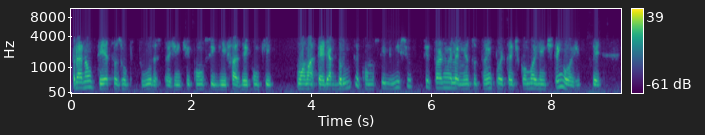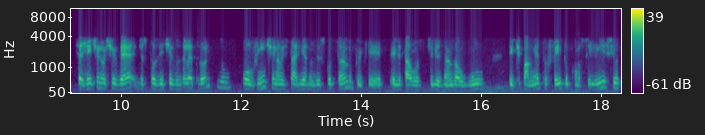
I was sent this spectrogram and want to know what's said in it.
para não ter essas rupturas, para a gente conseguir fazer com que uma matéria bruta como o silício se torne um elemento tão importante como a gente tem hoje. Porque se a gente não tiver dispositivos eletrônicos, o ouvinte não estaria nos escutando, porque ele está utilizando algum equipamento feito com silício.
